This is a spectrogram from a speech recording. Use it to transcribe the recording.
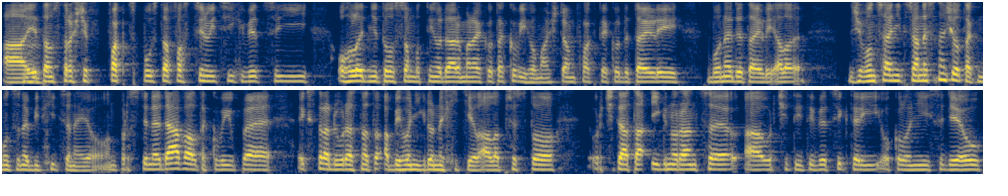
A hmm. je tam strašně fakt spousta fascinujících věcí ohledně toho samotného Dharma jako takového. Máš tam fakt jako detaily, nebo ne detaily, ale že on se ani třeba nesnažil tak moc nebýt chycený, jo. On prostě nedával takový úplně extra důraz na to, aby ho nikdo nechytil, ale přesto určitá ta ignorance a určitý ty věci, které okolo něj se dějou,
